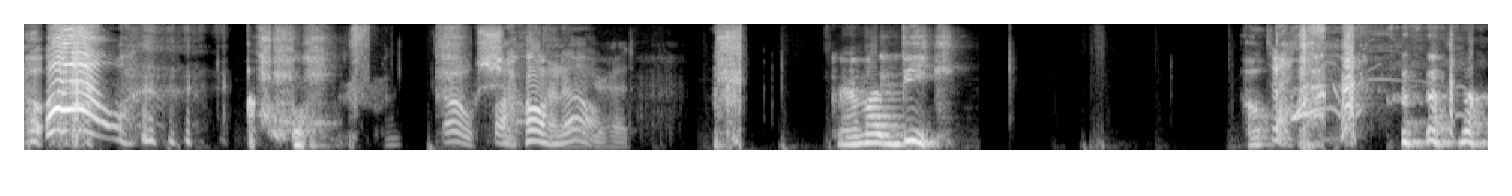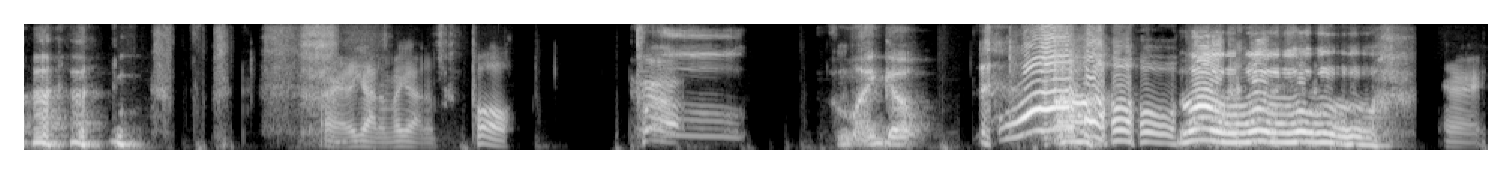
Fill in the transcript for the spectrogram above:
Oh! Oh, Oh shit! Oh, thought no. Your head. grab my beak. Oh. All right, I got him. I got him. Pull. oh my go. Whoa! Oh, oh, oh, All right.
